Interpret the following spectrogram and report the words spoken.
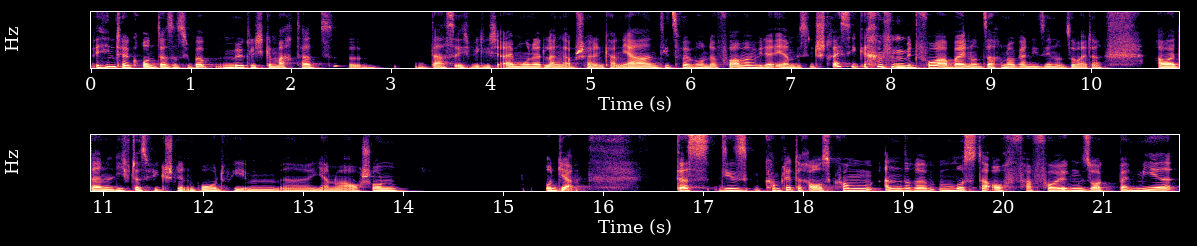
Hintergrund, dass es über möglich gemacht hat, äh, dass ich wirklich einen Monat lang abschalten kann. Ja, die zwei Wochen davor waren wieder eher ein bisschen stressiger mit Vorarbeiten und Sachen organisieren und so weiter. Aber dann lief das wie geschnitten Brot, wie im äh, Januar auch schon. Und ja, dass dieses komplette Rauskommen, andere Muster auch verfolgen, sorgt bei mir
